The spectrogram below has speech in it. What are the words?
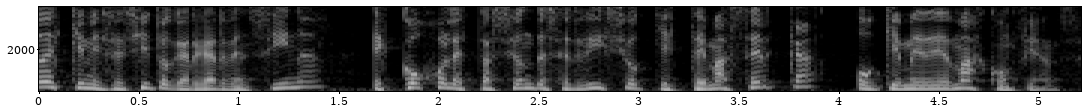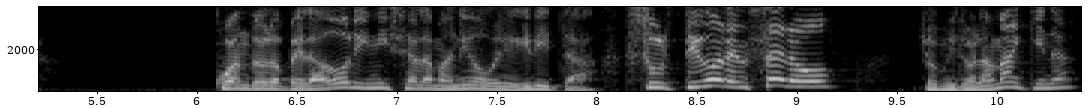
vez que necesito cargar benzina, escojo la estación de servicio que esté más cerca o que me dé más confianza. Cuando el operador inicia la maniobra y grita ¡Surtidor en cero! Yo miro la máquina,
